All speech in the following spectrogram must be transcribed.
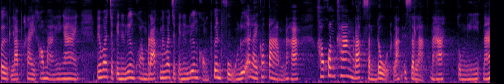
เปิดรับใครเข้ามาง่าย ๆ ไม่ว่าจะเป็นในเรื่องความรัก ไม่ว่าจะเป็นในเรื่องของเพื่อนฝูงหรืออะไรก็ตามนะคะ เขาค่อนข้างรักสันโดษรักอิสระนะคะ ตรงนี้นะ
